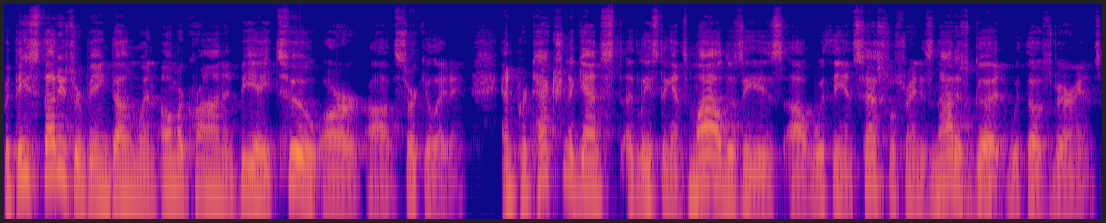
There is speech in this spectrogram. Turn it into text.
But these studies are being done when Omicron and BA2 are uh, circulating. And protection against, at least against mild disease uh, with the ancestral strain is not as good with those variants.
